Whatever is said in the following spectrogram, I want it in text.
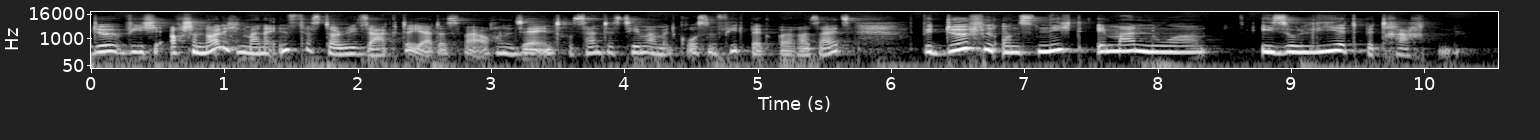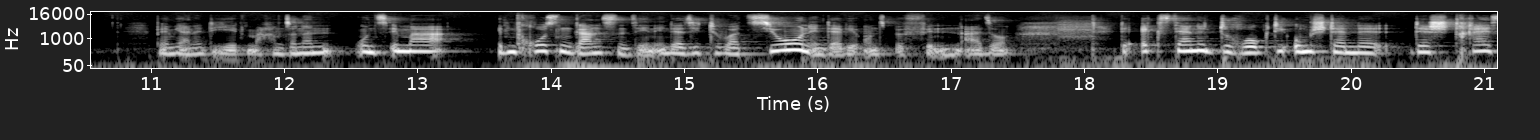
Wir, wie ich auch schon neulich in meiner Insta-Story sagte, ja, das war auch ein sehr interessantes Thema mit großem Feedback eurerseits, wir dürfen uns nicht immer nur isoliert betrachten, wenn wir eine Diät machen, sondern uns immer im großen Ganzen sehen, in der Situation, in der wir uns befinden. Also der externe Druck, die Umstände, der Stress,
